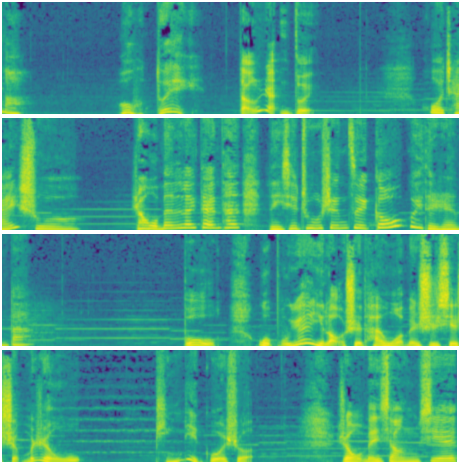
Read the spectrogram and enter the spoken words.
吗？”“哦，对，当然对。”火柴说：“让我们来谈谈那些出身最高贵的人吧。”“不，我不愿意老是谈我们是些什么人物。”平底锅说：“让我们想些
